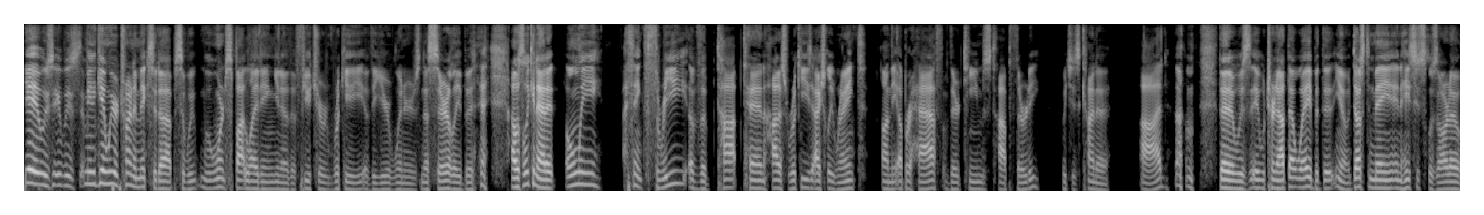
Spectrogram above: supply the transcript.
Yeah, it was. It was. I mean, again, we were trying to mix it up, so we, we weren't spotlighting, you know, the future rookie of the year winners necessarily. But I was looking at it. Only, I think, three of the top ten hottest rookies actually ranked on the upper half of their team's top thirty, which is kind of odd um, that it was. It would turn out that way. But the you know Dustin May and Jesus Luzardo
